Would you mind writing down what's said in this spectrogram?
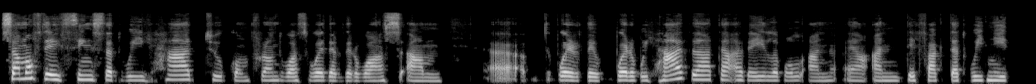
Some of the things that we had to confront was whether there was um, uh, where the where we had data available and uh, and the fact that we need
